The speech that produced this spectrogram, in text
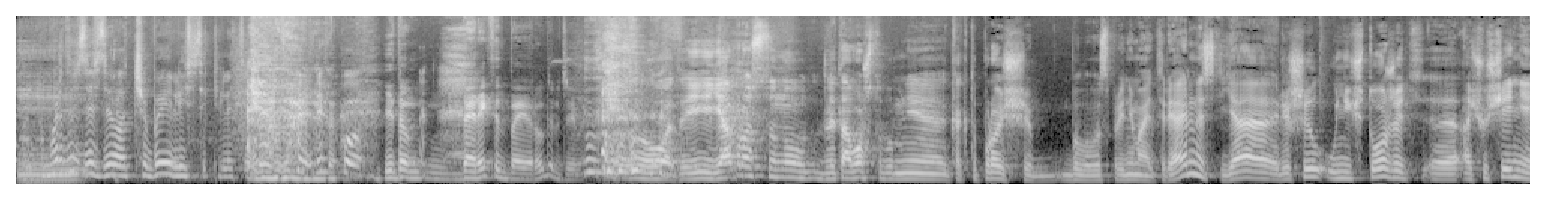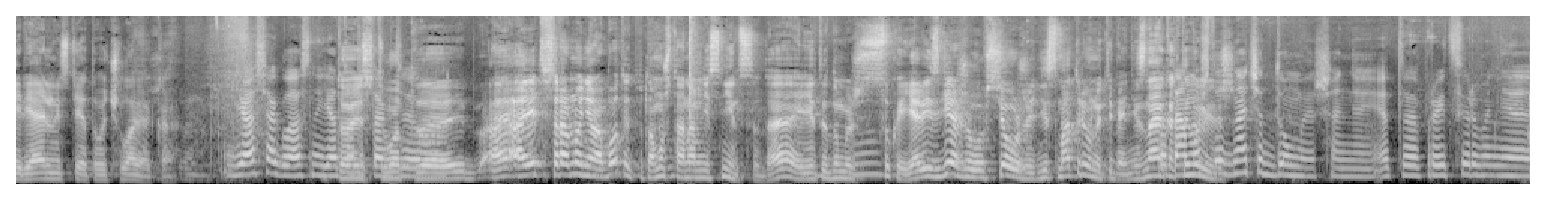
и- Можно здесь сделать ЧБ и листики летят? Легко. И там directed by Роберт Джеймс. Вот, и я просто, ну, для того, чтобы мне как-то проще было воспринимать реальность, я решил уничтожить э, ощущение реальности этого человека. Я согласна, я То тоже так вот, делаю. э, а, а это все равно не работает, потому что она мне снится, да, и ты думаешь, сука, я везде живу, все уже, не смотрю на тебя, не знаю, как ты Потому что, выглядишь. значит, думаешь о ней. Это проецирование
